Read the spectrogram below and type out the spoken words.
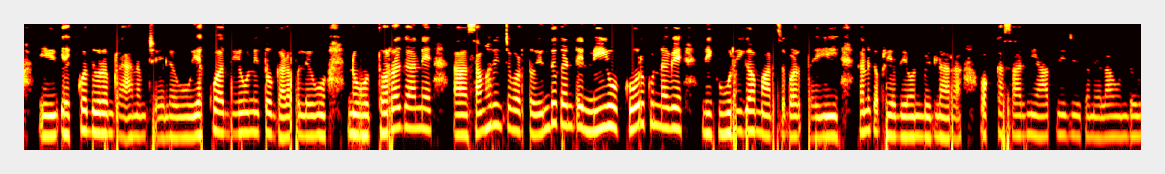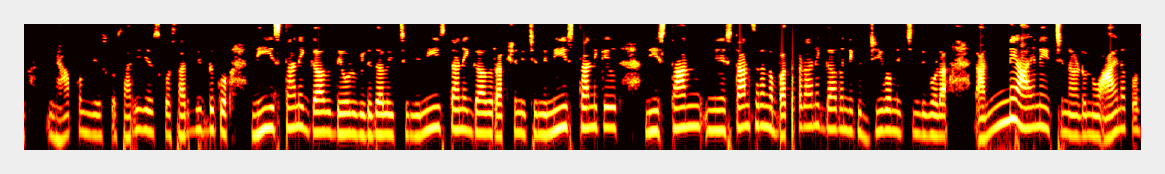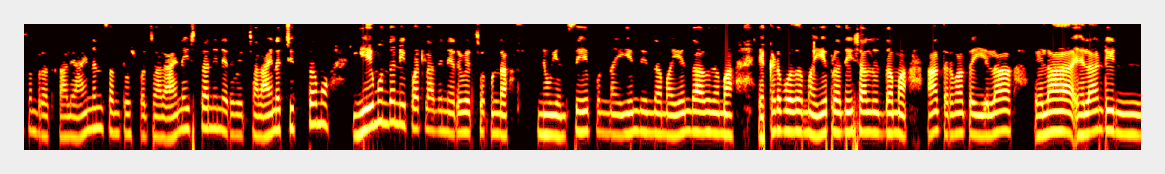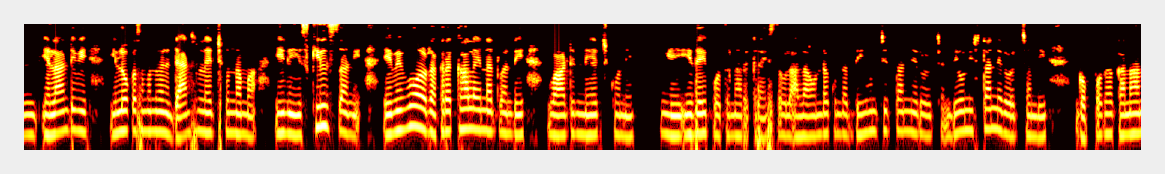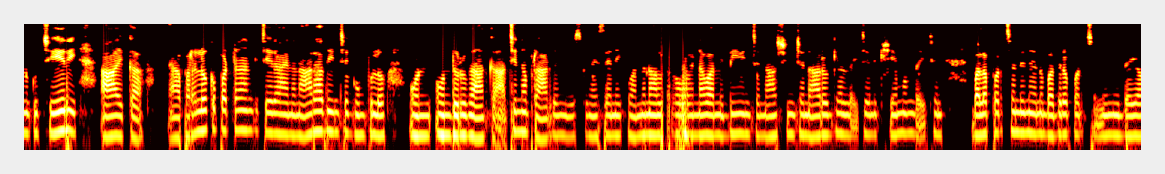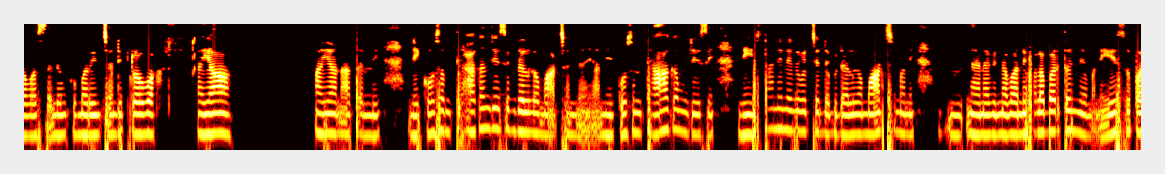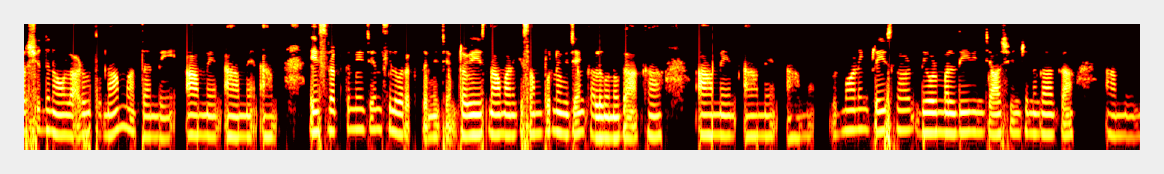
ఎక్కువ దూరం ప్రయాణం చేయలేవు ఎక్కువ దేవునితో గడపలేవు నువ్వు త్వరగానే సంహరించబడతావు. ఎందుకంటే నీవు కోరుకున్నవే నీకు ఉరిగా మార్చబడతాయి. కనుక ప్రియ దేవుని బిడ్లారా ఒక్కసారి నీ ఆత్మీయ జీవితం ఎలా ఉందో జ్ఞాపకం చేసుకో సరి చేసుకో సరిదిద్దుకో. నీ ఇష్టానికి కాదు దేవుడు విడుదల ఇచ్చింది. నీ ఇష్టానికి కాదు రక్షణ ఇచ్చింది. నీ ఇష్టానికి నీ ఇష్టాన్ నీ ఇష్టానుసరంగా బతకడానికి కాదు నీకు జీవం ఇచ్చింది కూడా. అన్నీ ఆయనే ఇచ్చినాడు. నువ్వు ఆయన కోసం బ్రతకాలి. ఆయనను సంతోషపరచాలి. ఆయన ఇష్టాన్ని నెరవేర్చాలి. ఆయన చిత్తము ఏముందో నీ పట్ల అది నెరవేర్చకుండా నువ్వు ఎంతసేపు ఉన్నా ఏం తిందామా ఏం తాగుదామా ఎక్కడ పోదామా ఏ ప్రదేశాలు చూద్దామా ఆ తర్వాత ఎలా ఎలా ఎలాంటి ఎలాంటివి ఈ లోక సంబంధమైన డ్యాన్సులు నేర్చుకుందామా ఇది స్కిల్స్ అని ఏవేవో రకరకాలైనటువంటి వాటిని నేర్చుకొని ఇదైపోతున్నారు క్రైస్తవులు. అలా ఉండకుండా దేవుని చిత్తాన్ని నెరవేర్చండి దేవుని ఇష్టాన్ని నెరవేర్చండి గొప్పగా కణానికి చేరి ఆ యొక్క ఆ పరలోక పట్టణానికి చేరి ఆయనను ఆరాధించే గుంపులో ఉందురుగాక చిన్న ప్రార్థన చేసుకునేసే నీకు వందనాలు ప్రభు. వారిని దీవించండి ఆశించండి ఆరోగ్యాలు దయచండి క్షేమం దయచండి బలపరచండి నేను భద్రపరచండి. నీ దయావస్థలు కుమరించండి ప్రభు. అయ్యా అయ్యా నా తల్లి నీకోసం త్యాగం చేసే బిడ్డలుగా మార్చండి అయ్యా. నీకోసం త్యాగం చేసి నీ ఇష్టాన్ని నెరవేర్చే బిడ్డలుగా మార్చమని నేను విన్నవారిని ఫలభరితం చేయమని ఏసు పరిశుద్ధ నవ్వులు అడుగుతున్నాం మా తండ్రి. ఆమెన్ ఆమెన్ ఆమె ఏసు రక్తం విజయం శిలువ రక్తం విజయం ప్రవేశనామానికి సంపూర్ణ విజయం కలుగును గాక amen amen amen. Good morning praise Lord దేవుడు మళ్ళీ దీవించి ఆశించును గాక ఆమెన్.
